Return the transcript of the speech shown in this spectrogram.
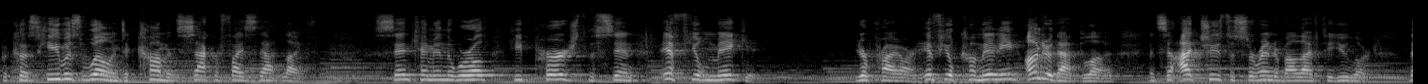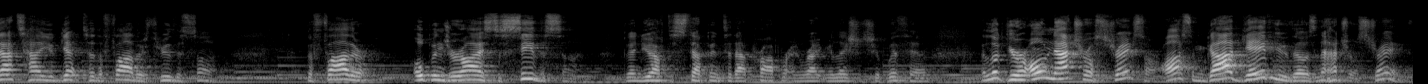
because he was willing to come and sacrifice that life. Sin came in the world, he purged the sin. If you'll make it your priority, if you'll come in under that blood and say, I choose to surrender my life to you, Lord. That's how you get to the Father through the Son. The Father opens your eyes to see the Son, then you have to step into that proper and right relationship with Him and look, your own natural strengths are awesome. God gave you those natural strengths.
